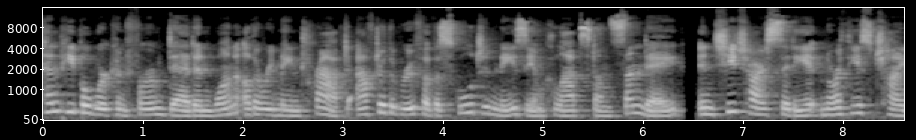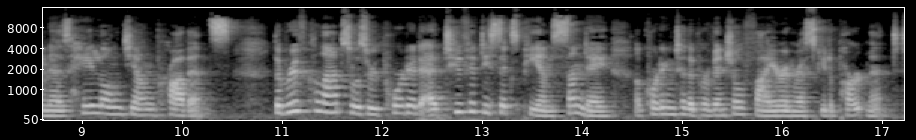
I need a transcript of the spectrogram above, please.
10 people were confirmed dead and one other remained trapped after the roof of a school gymnasium collapsed on Sunday in Qiqihar City, northeast China's Heilongjiang province. The roof collapse was reported at 2:56 p.m. Sunday, according to the provincial fire and rescue department.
